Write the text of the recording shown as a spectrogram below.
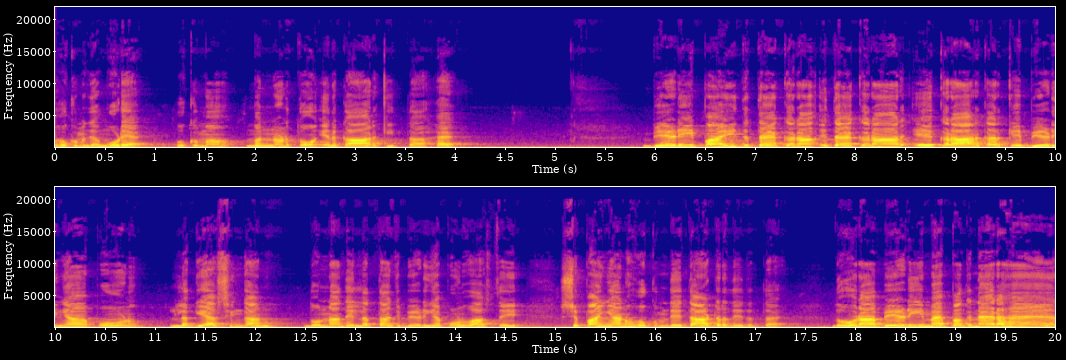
ਹੁਕਮ ਦੇ ਮੋੜਿਆ, ਹੁਕਮ ਮੰਨਣ ਤੋਂ ਇਨਕਾਰ ਕੀਤਾ ਹੈ। ਬੇੜੀ ਪਾਈ ਦਿੱਤੈ ਕਰਾਂ, ਇਤੈ ਕਰਾਰ, ਇਹ ਕਰਾਰ ਕਰਕੇ ਬੇੜੀਆਂ ਪਾਉਣ ਲੱਗਿਆ ਸਿੰਘਾਂ ਨੂੰ। ਦੋਨਾਂ ਦੇ ਲੱਤਾਂ 'ਚ ਬੇੜੀਆਂ ਪਾਉਣ ਵਾਸਤੇ ਸਿਪਾਹੀਆਂ ਨੂੰ ਹੁਕਮ ਦੇਤਾ, ਆਰਡਰ ਦੇ ਦਿੱਤਾ ਹੈ। ਦੋਹਰਾ ਬੇੜੀ, ਮੈਂ ਪਗ ਨਹਿ ਰਹੈ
